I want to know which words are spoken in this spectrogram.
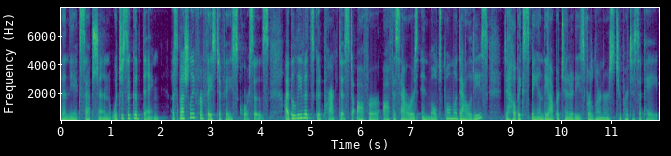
than the exception, which is a good thing, especially for face to face courses. I believe it's good practice to offer office hours in multiple modalities to help expand the opportunities for learners to participate.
